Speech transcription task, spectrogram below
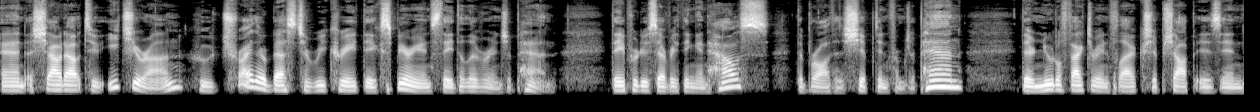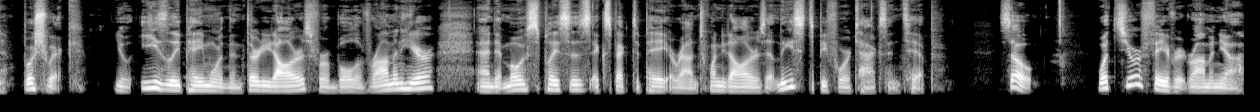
And a shout out to Ichiran, who try their best to recreate the experience they deliver in Japan. They produce everything in house, the broth is shipped in from Japan, their noodle factory and flagship shop is in Bushwick. You'll easily pay more than $30 for a bowl of ramen here, and at most places expect to pay around $20 at least before tax and tip. So, what's your favorite ramen-ya?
